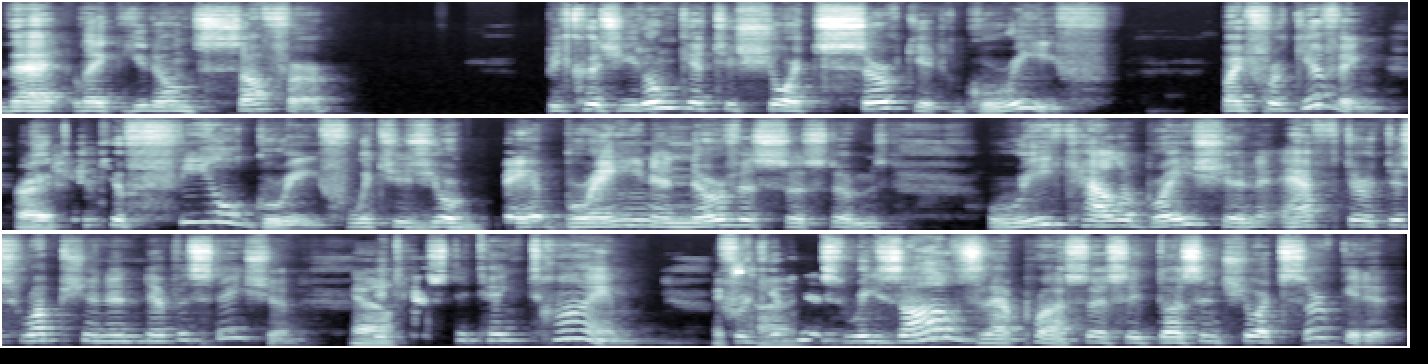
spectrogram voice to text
that like you don't suffer because you don't get to short circuit grief by forgiving. Right. You get to feel grief, which is your mm-hmm. ba- brain and nervous systems recalibration after disruption and devastation. Yeah. It has to take time. Takes time. Forgiveness resolves that process, it doesn't short circuit it.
